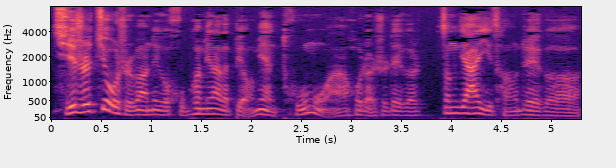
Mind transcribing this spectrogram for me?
其实就是往这个琥珀蜜蜡的表面涂抹啊，或者是这个增加一层这个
